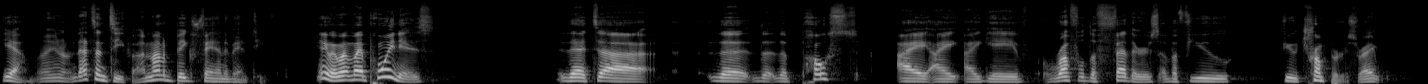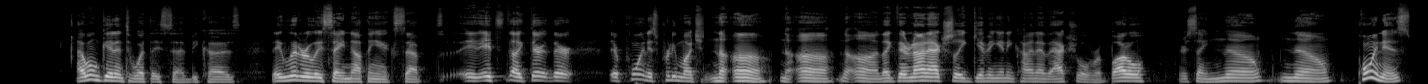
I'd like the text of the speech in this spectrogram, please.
yeah, you know that's Antifa. I'm not a big fan of Antifa. Anyway, my, my point is that uh, the the the post I, I I gave ruffled the feathers of a few few Trumpers, right? I won't get into what they said because they literally say nothing except it, it's like their their their point is pretty much nuh-uh, nuh-uh, nuh-uh. Like they're not actually giving any kind of actual rebuttal. They're saying no, no. Point is,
